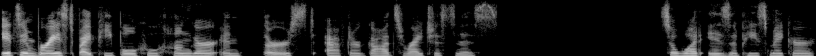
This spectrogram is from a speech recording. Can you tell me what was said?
It's embraced by people who hunger and thirst after God's righteousness. So, what is a peacemaker?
